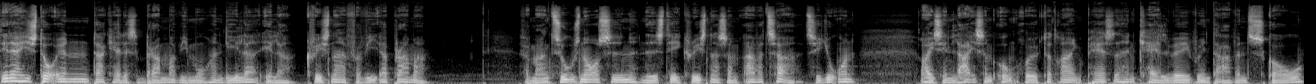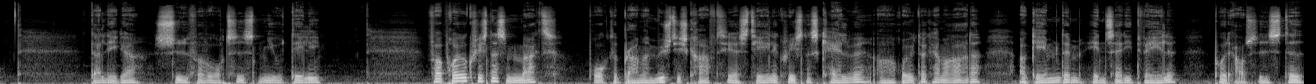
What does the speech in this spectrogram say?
Det er historien, der kaldes Brahma Vimohan Lila eller Krishna forvirrer Brahma. For mange tusind år siden nedsteg Krishna som avatar til jorden, og i sin leg som ung rygterdreng passede han kalve i Vrindavans skove, der ligger syd for vor tids New Delhi. For at prøve Krishnas magt, brugte Brahma mystisk kraft til at stjæle Krishnas kalve og rygterkammerater og gemme dem hensat i dvale på et afsides sted.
